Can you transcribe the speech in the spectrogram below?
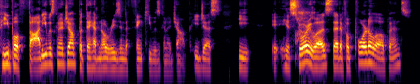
people thought he was going to jump, but they had no reason to think he was going to jump. He just he his story was that if a portal opens,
